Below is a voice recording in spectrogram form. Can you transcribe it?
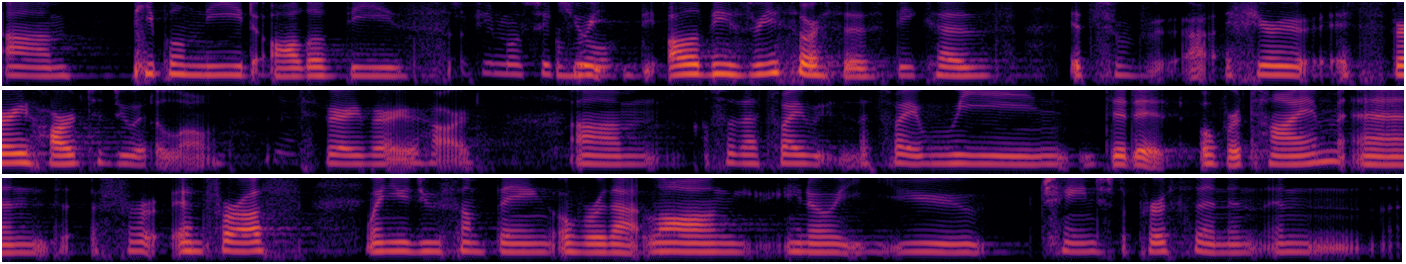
Um, people need all of these. feel more secure. Re- the, all of these resources because it's uh, if you're, it's very hard to do it alone. Yeah. It's very very hard. Um, so that's why we, that's why we did it over time. And for and for us, when you do something over that long, you know, you change the person and. and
